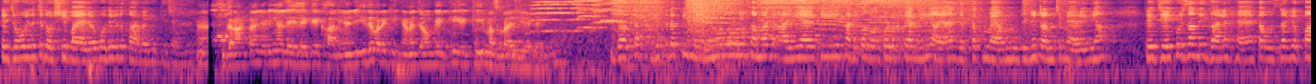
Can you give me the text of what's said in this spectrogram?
ਤੇ ਜੋ ਇਹਦੇ ਚ ਦੋਸ਼ੀ ਪਾਇਆ ਜਾਊਗਾ ਉਹਦੇ ਵਿਰੁੱਧ ਕਾਰਵਾਈ ਕੀਤੀ ਜਾਊਗੀ। ਗ੍ਰਾਂਟਾਂ ਜਿਹੜੀਆਂ ਲੈ ਲੈ ਕੇ ਖਾ ਲੀਆਂ ਜੀ ਇਹਦੇ ਬਾਰੇ ਕੀ ਕਹਿਣਾ ਚਾਹੋਗੇ? ਕੀ ਕੀ ਮਸਲਾ ਹੈ ਜੀ ਇਹ? ਜਦ ਤੱਕ ਜਿੱਥੇ ਤੱਕ ਕਿ ਮੈਨੂੰ ਸਮਝ ਆਈ ਹੈ ਕਿ ਸਾਡੇ ਕੋਲ 2 ਕਰੋੜ ਰੁਪਇਆ ਨਹੀਂ ਆਇਆ ਜਦ ਤੱਕ ਮੈਂ ਹੁਣ ਜਿੰਨੇ ਟਰਮ 'ਚ ਮੈਂ ਰਹੀ ਹਾਂ। ਤੇ ਜੇ ਕੋਈ ਇਸ ਦੀ ਗੱਲ ਹੈ ਤਾਂ ਉਸ ਦਾ ਵੀ ਆਪਾਂ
